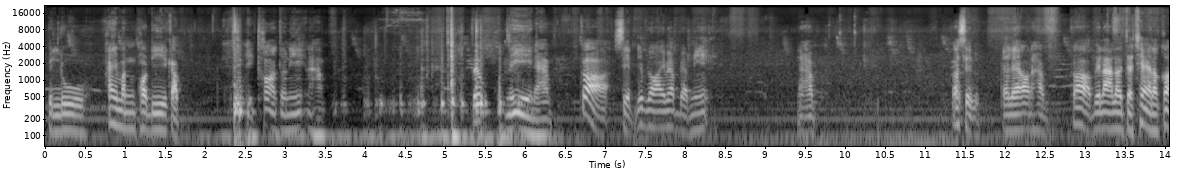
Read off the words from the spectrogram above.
เป็นรูให้มันพอดีกับ ไอ้ท่อตัวนี้นะครับปึ๊บนี่นะครับ ก็เสร็จเรียบร้อยแบบแบบนี้นะครับ ก็เสร็จไปแล้วนะครับ ก็เวลาเราจะแช่เราก็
